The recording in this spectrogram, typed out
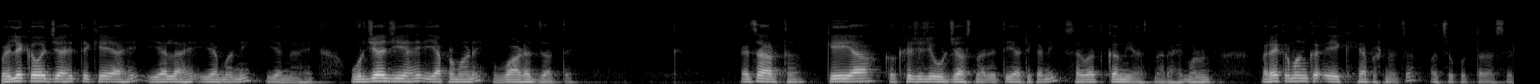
पहिले कवच जे आहे ते के आहे यल आहे यम आणि यन आहे. ऊर्जा जी आहे याप्रमाणे वाढत जाते. याचा अर्थ के या कक्षेची जी ऊर्जा असणार आहे ती या ठिकाणी सर्वात कमी असणार आहे. म्हणून पर्याय क्रमांक एक ह्या प्रश्नाचं अचूक उत्तर असेल.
